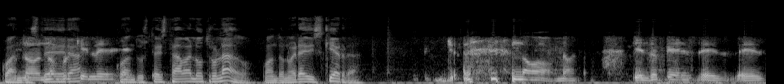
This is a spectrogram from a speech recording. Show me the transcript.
Cuando, usted, cuando usted estaba al otro lado, cuando no era de izquierda. no, no. Pienso que es, es,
